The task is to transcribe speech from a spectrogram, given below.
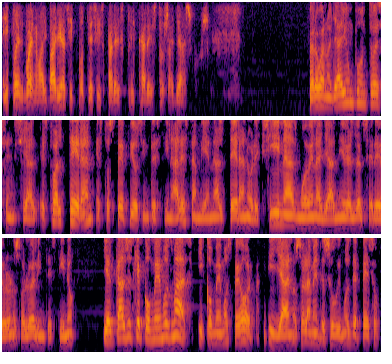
Y pues bueno, hay varias hipótesis para explicar estos hallazgos. Pero bueno, ya hay un punto esencial. Esto alteran, estos péptidos intestinales también alteran orexinas, mueven allá al nivel del cerebro, no solo del intestino, y el caso es que comemos más y comemos peor y ya no solamente subimos de peso.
